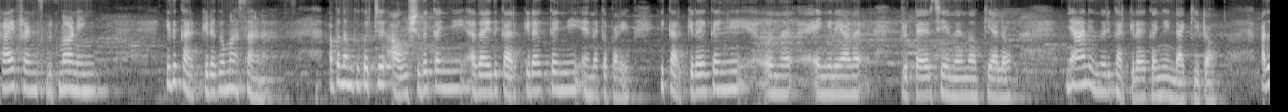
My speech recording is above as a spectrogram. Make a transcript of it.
ഹായ് ഫ്രണ്ട്സ് ഗുഡ് മോർണിംഗ് ഇത് കർക്കിടക മാസമാണ്. അപ്പോൾ നമുക്ക് കുറച്ച് ഔഷധക്കഞ്ഞി അതായത് കർക്കിടകക്കഞ്ഞി എന്നൊക്കെ പറയും. ഈ കർക്കിടകക്കഞ്ഞി ഒന്ന് എങ്ങനെയാണ് പ്രിപ്പയർ ചെയ്യുന്നതെന്ന് നോക്കിയാലോ? ഞാൻ ഇന്നൊരു കർക്കിടകക്കഞ്ഞി ഉണ്ടാക്കി കേട്ടോ അത്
